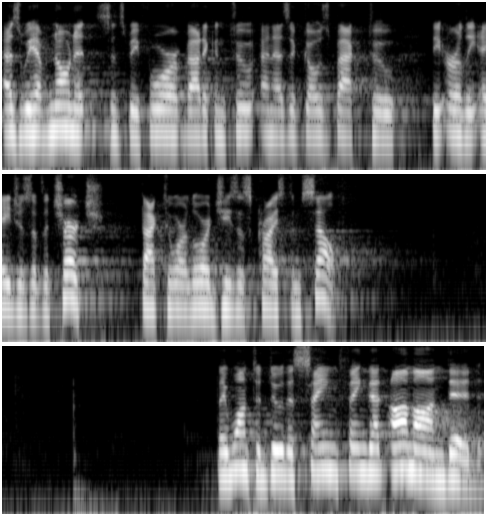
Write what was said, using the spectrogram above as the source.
as we have known it since before Vatican II and as it goes back to the early ages of the church, back to our Lord Jesus Christ himself. They want to do the same thing that Amon did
